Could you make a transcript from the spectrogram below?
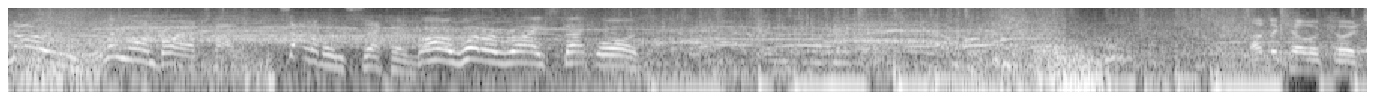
No, Leon by a touch. Sullivan second. Oh, what a race that was. Undercover coach,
